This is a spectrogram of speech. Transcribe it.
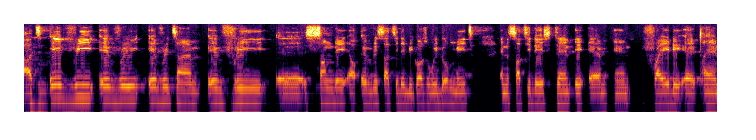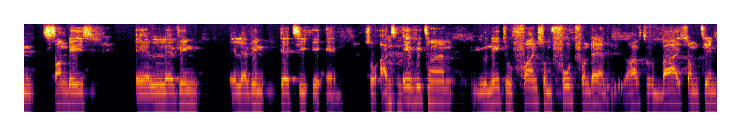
at mm-hmm. every every every time, every uh, Sunday or every Saturday, because we don't meet and Saturdays 10 a.m. and Friday uh, and Sundays 11 11:30 a.m. So at mm-hmm. every time you need to find some food for them. You have to buy something.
